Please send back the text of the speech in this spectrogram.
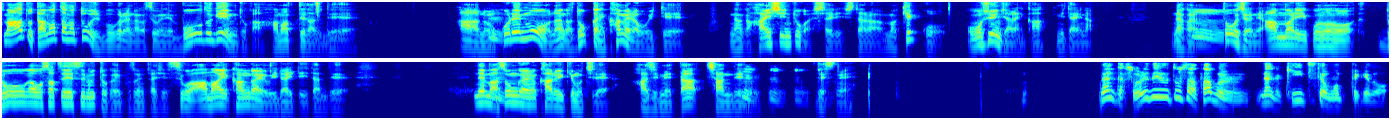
まああとたまたま当時僕らなんかすごいね、ボードゲームとかハマってたんで、あの、うんこれもなんかどっかにカメラ置いて、なんか配信とかしたりしたら、まあ結構面白いんじゃないか？みたいな。なんかうん当時はね、あんまりこの動画を撮影するとかいうことに対してすごい甘い考えを抱いていたんで、で、まあうんそんぐらいの軽い気持ちで始めたチャンネうんルうんうん。ですね。なんかそれで言うとさ、多分、なんか聞いてて思ったけど、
